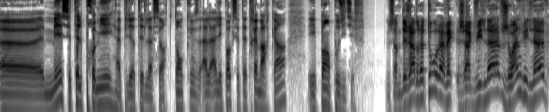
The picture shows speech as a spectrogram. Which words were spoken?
Euh, mais c'était le premier à piloter de la sorte. Donc à, à l'époque, c'était très marquant et pas en positif. Nous sommes déjà de retour avec Jacques Villeneuve, Joanne Villeneuve.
